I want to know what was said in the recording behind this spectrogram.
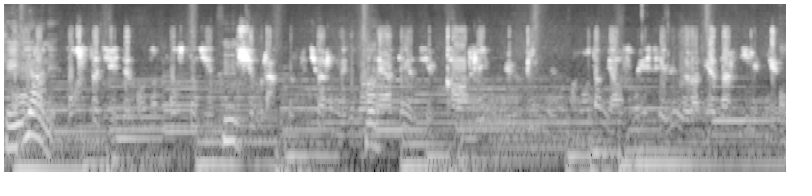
şey O adam yani Postacıydı. O adam postacıydı. İşi bıraktı. Sıçarım dedi. Ben hayata yazayım. Kahve bilmiyor, bilmiyor. Adam yazmayı seviyor. Ben yazar değilim diyor.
